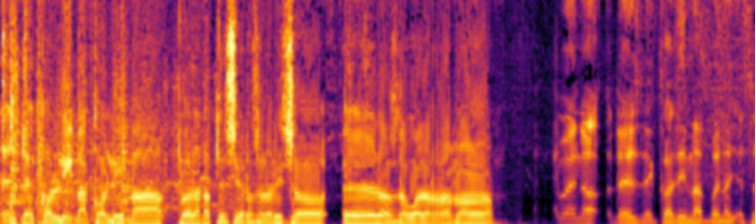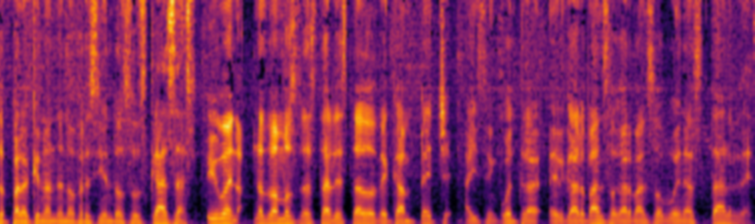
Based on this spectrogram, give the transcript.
Desde Colima, Colima, para Noticiero Solarizo, Erasno Guadarrama. Bueno, desde Colima, bueno, eso para que no anden ofreciendo sus casas. Y bueno, nos vamos hasta el estado de Campeche. Ahí se encuentra el Garbanzo. Garbanzo, buenas tardes.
